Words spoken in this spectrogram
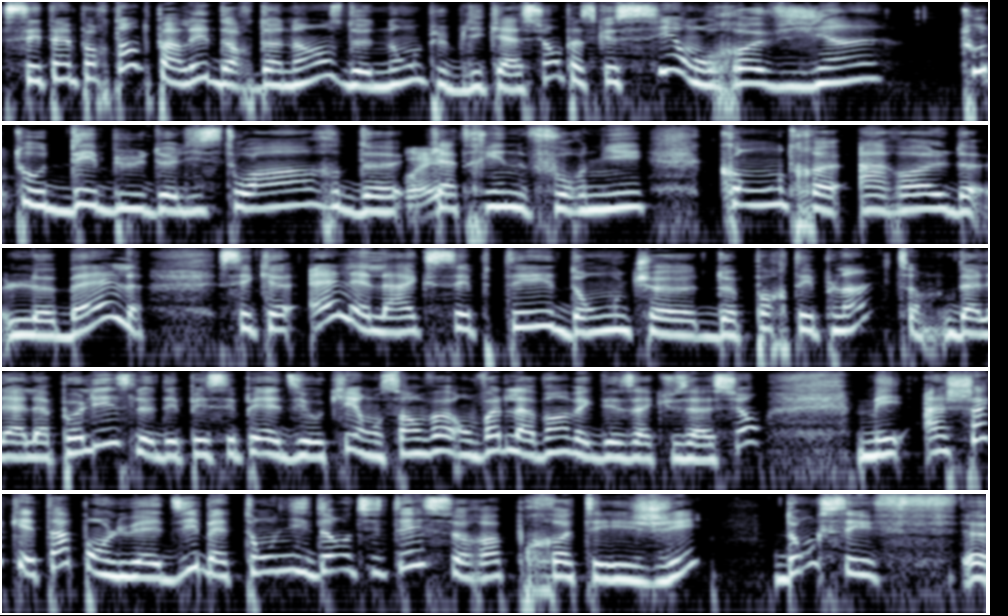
C'est important de parler d'ordonnance de non-publication parce que si on revient tout au début de l'histoire de Catherine Fournier contre Harold Lebel, c'est que elle, elle a accepté donc euh, de porter plainte, d'aller à la police. Le DPCP a dit OK, on s'en va, on va de l'avant avec des accusations, mais à chaque étape, on lui a dit ben ton identité sera protégée. Donc c'est, euh,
